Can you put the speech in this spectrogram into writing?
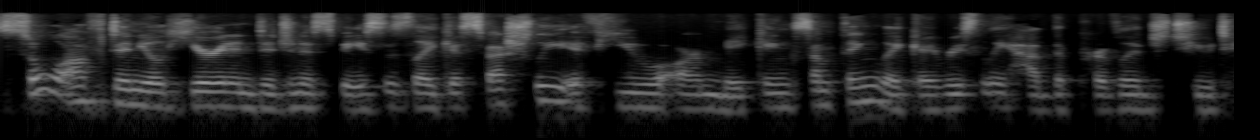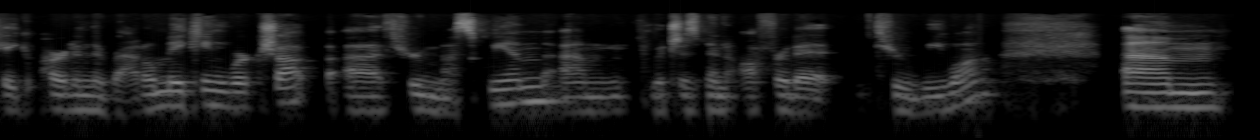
So often you'll hear in Indigenous spaces, like especially if you are making something, like I recently had the privilege to take part in the rattle making workshop uh, through Musqueam, um, which has been offered at through Xwi7xwa. Um,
